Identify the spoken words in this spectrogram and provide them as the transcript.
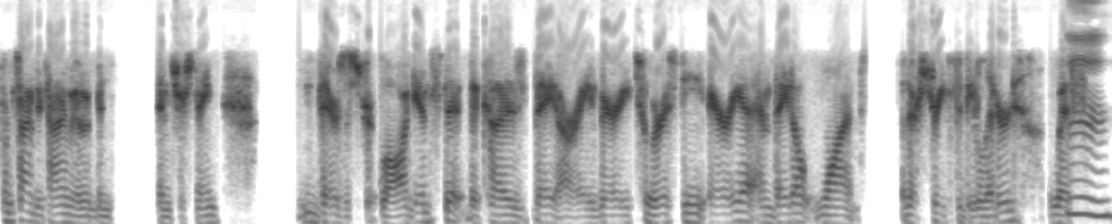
from time to time it would have been interesting. There's a strict law against it because they are a very touristy area and they don't want their streets to be littered with mm.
